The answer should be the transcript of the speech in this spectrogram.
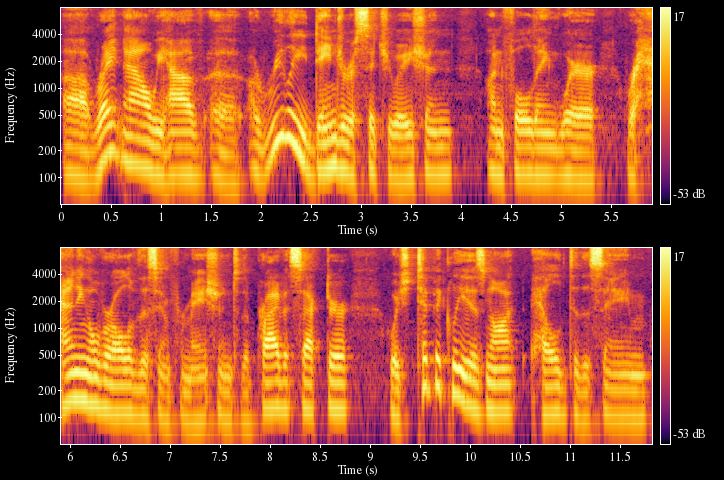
Uh, right now, we have a, a, really dangerous situation unfolding where we're handing over all of this information to the private sector, which typically is not held to the same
